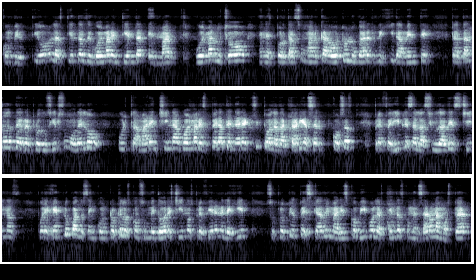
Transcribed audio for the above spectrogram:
convirtió las tiendas de Walmart en tiendas en mar. Walmart luchó en exportar su marca a otros lugares rígidamente, tratando de reproducir su modelo ultramar en China. Walmart espera tener éxito al adaptar y hacer cosas preferibles a las ciudades chinas. Por ejemplo, cuando se encontró que los consumidores chinos prefieren elegir su propio pescado y marisco vivo, las tiendas comenzaron a mostrar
